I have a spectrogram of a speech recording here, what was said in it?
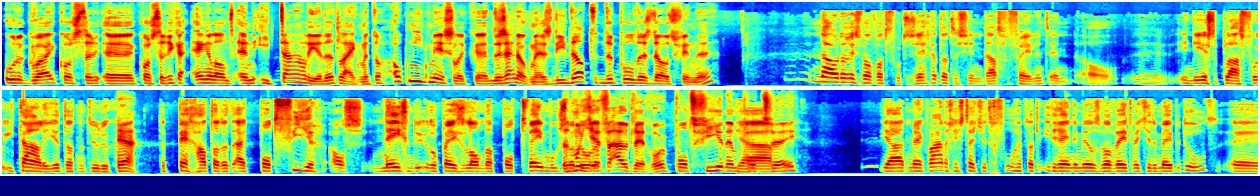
Uruguay, Costa, uh, Costa Rica, Engeland en Italië... dat lijkt me toch ook niet misselijk. er zijn ook mensen die dat de pool des doods vinden? Nou, er is wel wat voor te zeggen. Dat is inderdaad vervelend. En al uh, in de eerste plaats voor Italië... dat natuurlijk ja. de pech had dat het uit pot 4... als negende Europese land naar pot 2 moest. Dat moet je even uitleggen, hoor. Pot 4 en ja, pot 2. Ja, het merkwaardig is dat je het gevoel hebt... dat iedereen inmiddels wel weet wat je ermee bedoelt. Uh,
